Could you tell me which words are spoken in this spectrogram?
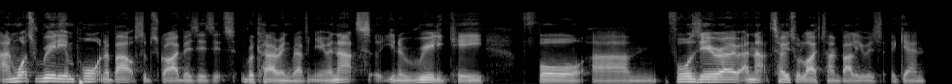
And what's really important about subscribers is its recurring revenue, and that's you know really key for um, for Xero, and that total lifetime value is again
